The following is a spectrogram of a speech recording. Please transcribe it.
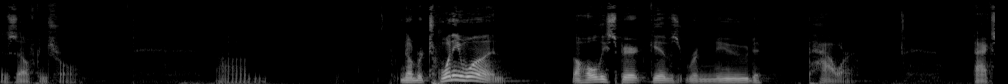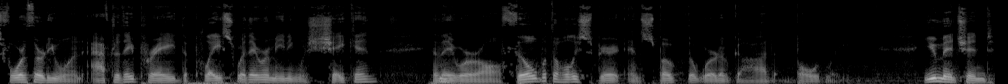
and self-control. Um, number 21 The Holy Spirit gives renewed power. Acts 4:31 After they prayed the place where they were meeting was shaken and they were all filled with the Holy Spirit and spoke the word of God boldly. You mentioned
